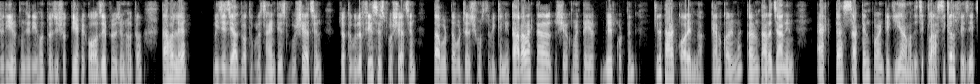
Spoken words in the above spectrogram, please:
যদি এরকম যদি হতো যে সত্যি একটা কজের প্রয়োজন হতো, তাহলে এই যে যতগুলো সায়েন্টিস্ট বসে আছেন, যতগুলো ফিজিস্ট বসে আছেন তাবর তাবর যে সমস্ত বিজ্ঞানী, তারাও একটা সেরকম একটা ইয়ে বের করতেন, কিন্তু তারা করেন না। কেন করেন না? কারণ তারা জানেন একটা সার্টেন পয়েন্টে গিয়ে আমাদের যে ক্লাসিক্যাল ফিজিক্স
